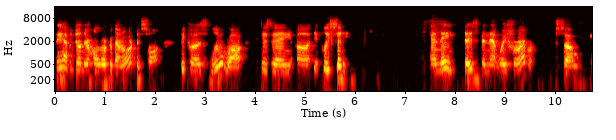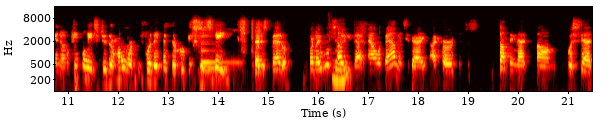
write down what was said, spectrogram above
they haven't done their homework about Arkansas because Little Rock is a uh, city. And they, they've been that way forever. So, you know, people need to do their homework before they think they're moving to a state that is better. But I will tell you that Alabama today, I heard something that um, was said,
